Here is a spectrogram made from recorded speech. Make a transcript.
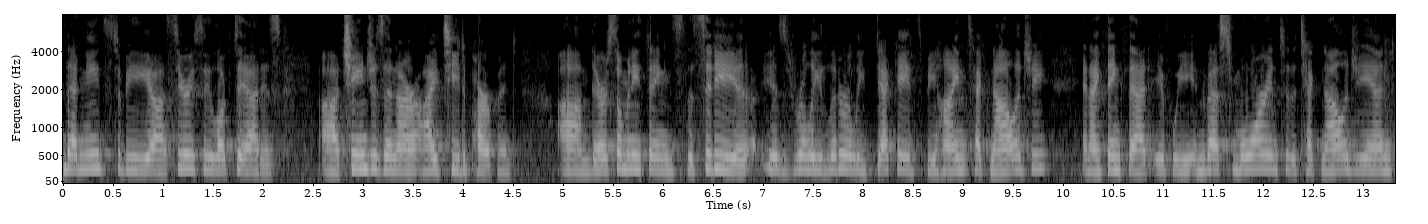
that needs to be uh, seriously looked at is uh, changes in our IT department. Um, there are so many things. The city is really literally decades behind technology. And I think that if we invest more into the technology end,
